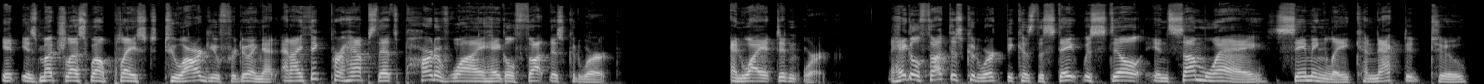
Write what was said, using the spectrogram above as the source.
It is much less well placed to argue for doing that. And I think perhaps that's part of why Hegel thought this could work and why it didn't work. Hegel thought this could work because the state was still, in some way, seemingly connected to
